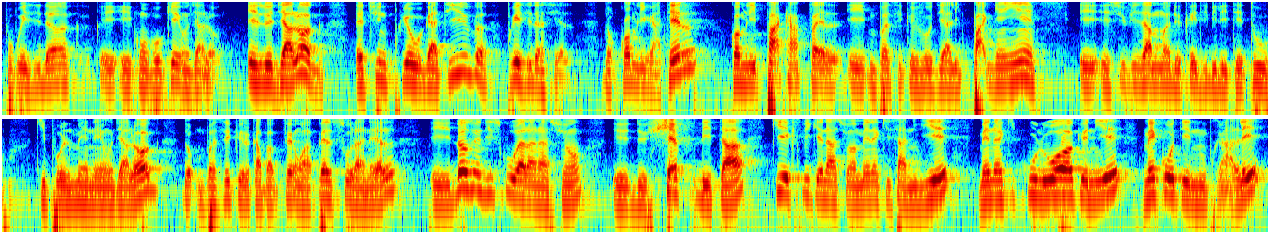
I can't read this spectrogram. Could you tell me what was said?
pour le président et, convoquer un dialogue. Et le dialogue est une prérogative présidentielle. Donc comme il tel, comme il pas capable et je pense que je dis il pas gagné et, suffisamment de crédibilité tout qui le mener en dialogue. Donc, je pense que le capable de faire un appel solennel et dans un discours à la nation de chef d'État qui explique la nation maintenant qui ça nié, maintenant qui couloir que nié, mais côté nous aller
